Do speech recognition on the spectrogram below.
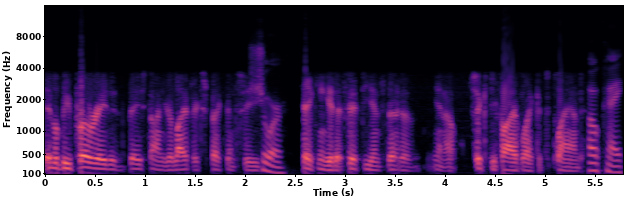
it'll be prorated based on your life expectancy. Sure. Taking it at 50 instead of you know 65 like it's planned. Okay.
